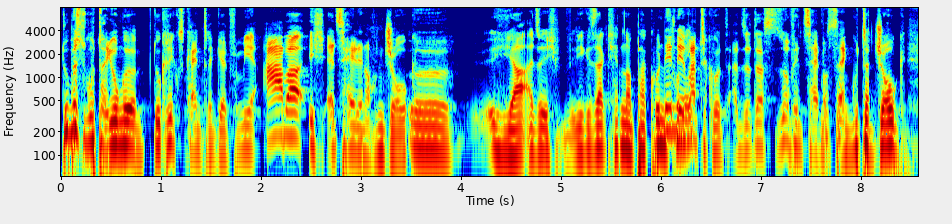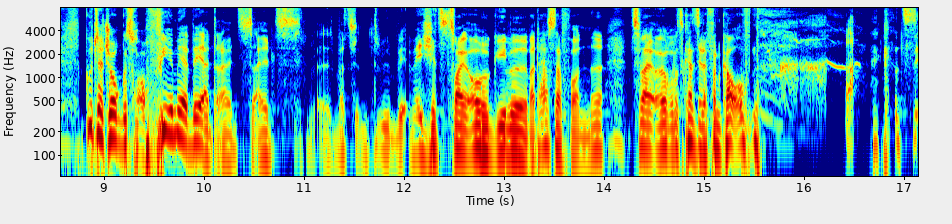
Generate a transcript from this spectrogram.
Du bist ein guter Junge, du kriegst kein Trinkgeld von mir, aber ich erzähle dir noch einen Joke. Ja, also ich, wie gesagt, ich habe noch ein paar Kunden. Nee, nee, warte kurz. Also das so viel Zeit muss sein. Guter Joke. Guter Joke ist auch viel mehr wert als als äh, was. Wenn ich jetzt zwei Euro gebe, was hast du davon? Ne? Zwei Euro. Was kannst du davon kaufen? kannst du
